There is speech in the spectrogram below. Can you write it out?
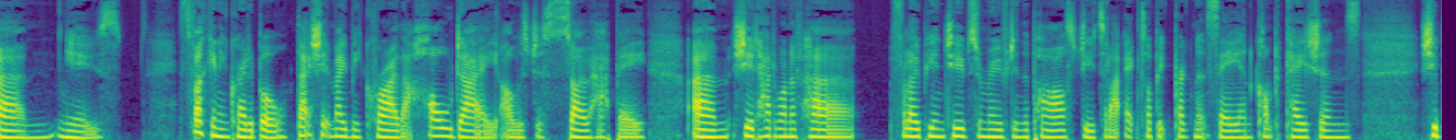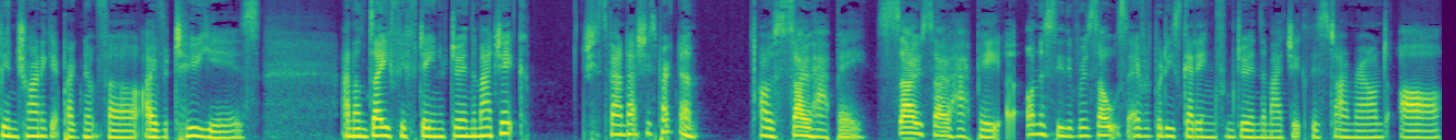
um, news. It's fucking incredible. That shit made me cry that whole day. I was just so happy. Um, she had had one of her fallopian tubes removed in the past due to like ectopic pregnancy and complications. She'd been trying to get pregnant for over two years. And on day 15 of doing the magic, she's found out she's pregnant. I was so happy, so, so happy. Honestly, the results that everybody's getting from doing the magic this time round are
